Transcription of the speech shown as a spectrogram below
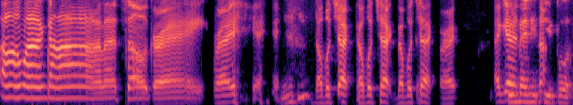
oh my God, that's so great. Right. Mm-hmm. double check, double check, double check. Right. Again, too many not, people,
